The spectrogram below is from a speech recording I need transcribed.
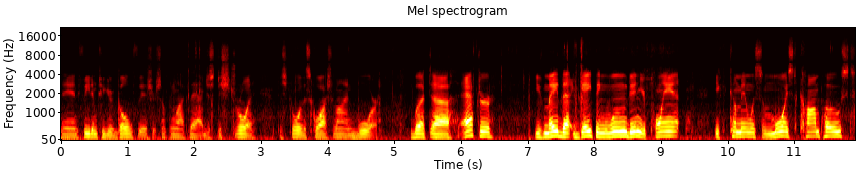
and feed him to your goldfish or something like that. Just destroy, destroy the squash vine borer. But uh, after you've made that gaping wound in your plant, you can come in with some moist compost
